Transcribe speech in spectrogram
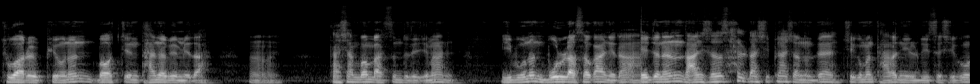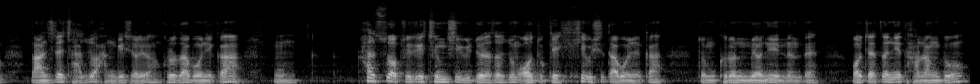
두 알을 피우는 멋진 단엽입니다. 어, 다시 한번 말씀드리지만 이분은 몰라서가 아니라 예전에는 난실에서 살다시피 하셨는데 지금은 다른 일도 있으시고 난실에 자주 안 계셔요. 그러다 보니까 음, 할 수 없이 증식 위주로 해서 좀 어둡게 키우시다 보니까 좀 그런 면이 있는데 어쨌든 이 단왕도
